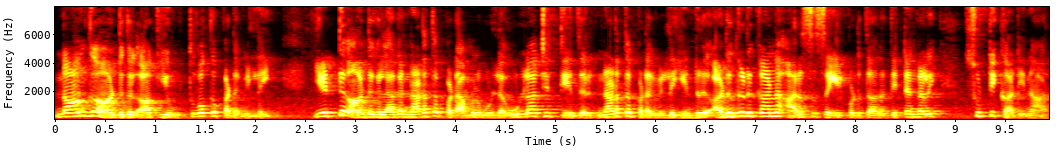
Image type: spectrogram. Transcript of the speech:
நான்கு ஆண்டுகள் ஆகியும் துவக்கப்படவில்லை. எட்டு ஆண்டுகளாக நடத்தப்படாமல் உள்ள உள்ளாட்சி தேர்தல் நடத்தப்படவில்லை என்று அடுக்கடுக்கான அரசு செயல்படுத்தாத திட்டங்களை சுட்டிக்காட்டினார்.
